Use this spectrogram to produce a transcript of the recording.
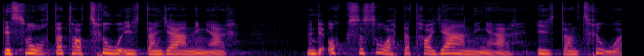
Det är svårt att ha tro utan gärningar men det är också svårt att ha gärningar utan tro.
